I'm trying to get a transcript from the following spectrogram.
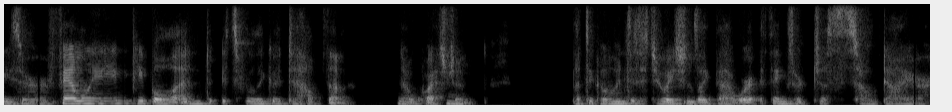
these are family people, and it's really good to help them, no question. Mm. But to go into situations like that where things are just so dire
